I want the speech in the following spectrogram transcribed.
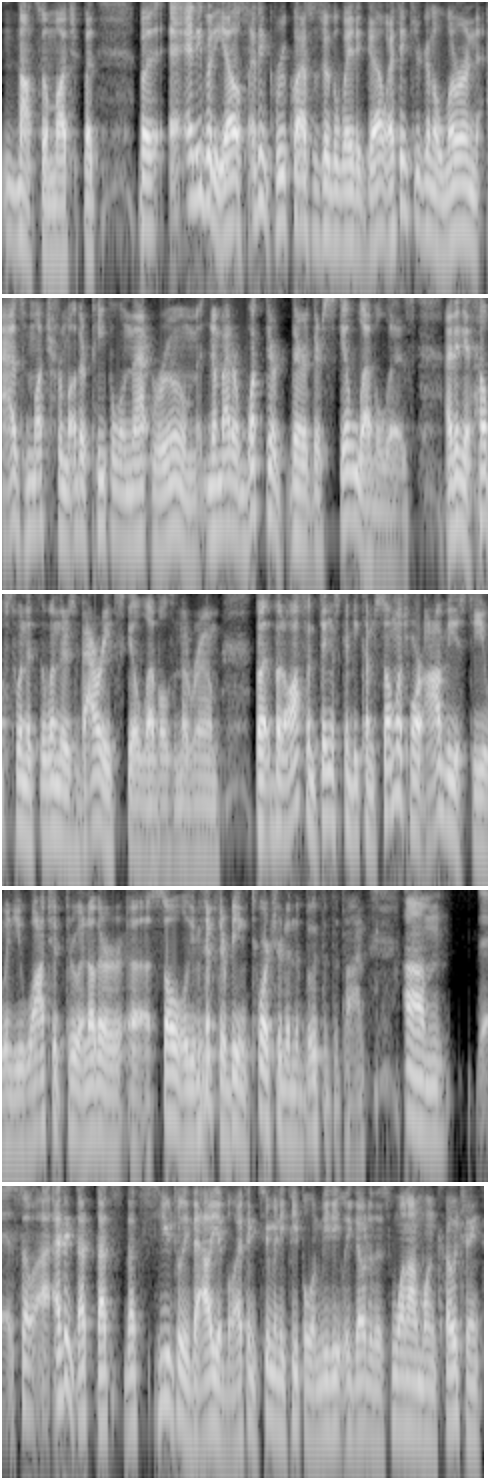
not so much, but but anybody else, I think group classes are the way to go. I think you're going to learn as much from other people in that room, no matter what their their their skill level is. I think it helps when it's when there's varied skill levels in the room, but but often things can become so much more obvious to you when you watch it through another uh, soul, even if they're being tortured in the booth at the time. Um, so I think that that's that's hugely valuable. I think too many people immediately go to this one-on-one coaching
